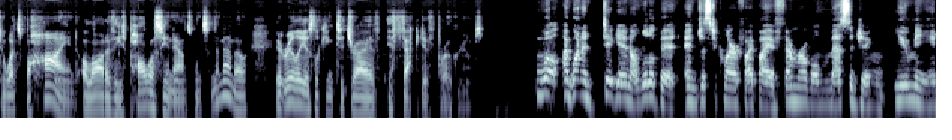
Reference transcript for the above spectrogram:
to what's behind a lot of these policy announcements in the memo, it really is looking to drive effective programs. Well, I want to dig in a little bit and just to clarify by ephemeral messaging, you mean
